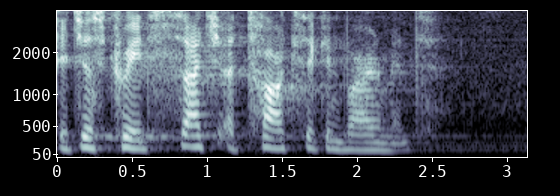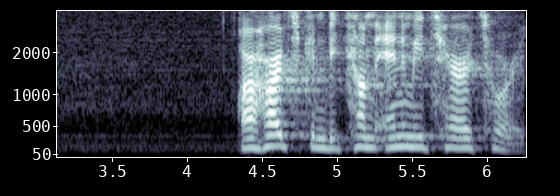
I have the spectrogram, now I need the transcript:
It just creates such a toxic environment. Our hearts can become enemy territory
